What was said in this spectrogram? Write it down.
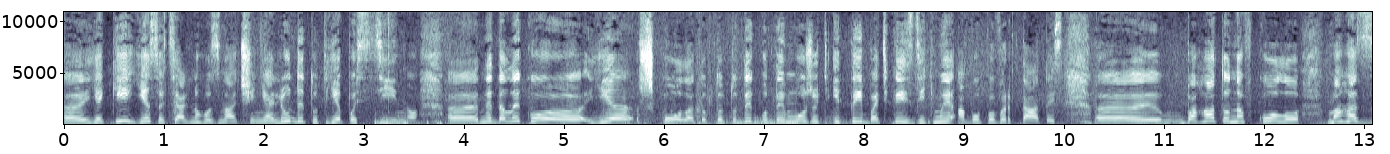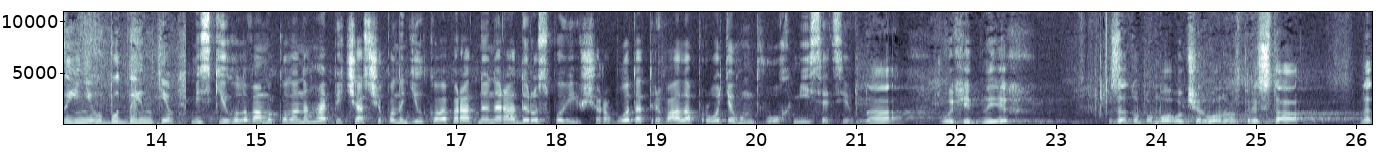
е, які є соціального значення. Люди тут є постійно. Е, Недалеко є школа, тобто туди, куди можуть іти батьки з дітьми або повертатись. Е, Багато навколо магазинів, будинків. Міський голова Микола Нага під час щопонеділкової апаратної наради розповів, що робота тривала протягом двох місяців. на вихідних за допомогою Червоного Креста на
